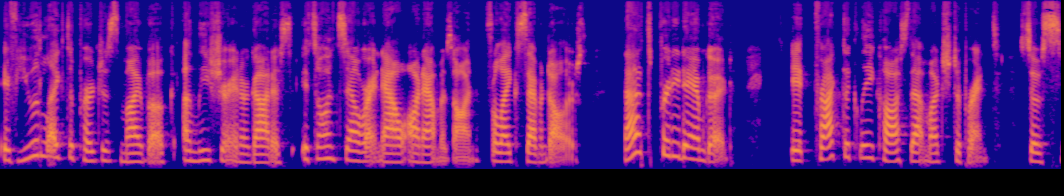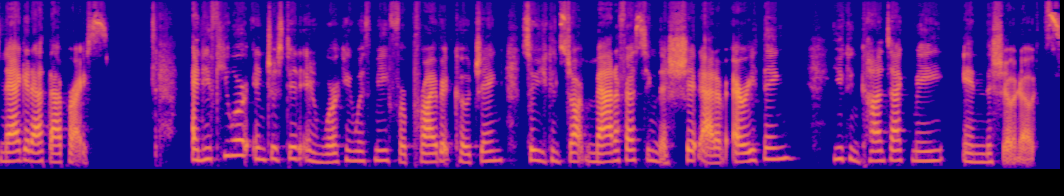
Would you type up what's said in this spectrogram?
if you would like to purchase my book, Unleash Your Inner Goddess, it's on sale right now on Amazon for like $7. That's pretty damn good. It practically costs that much to print, so snag it at that price. And if you are interested in working with me for private coaching so you can start manifesting the shit out of everything, you can contact me in the show notes.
